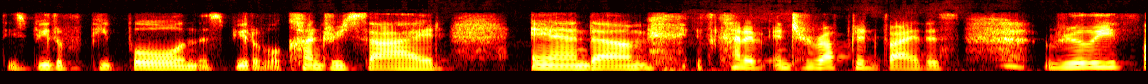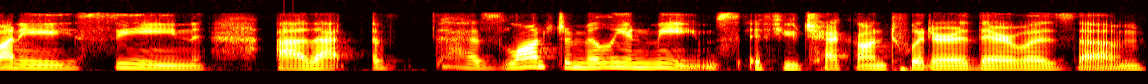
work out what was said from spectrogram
These beautiful people in this beautiful countryside, and um, it's kind of interrupted by this really funny scene uh, that uh, has launched a million memes. If you check on Twitter, there was um,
